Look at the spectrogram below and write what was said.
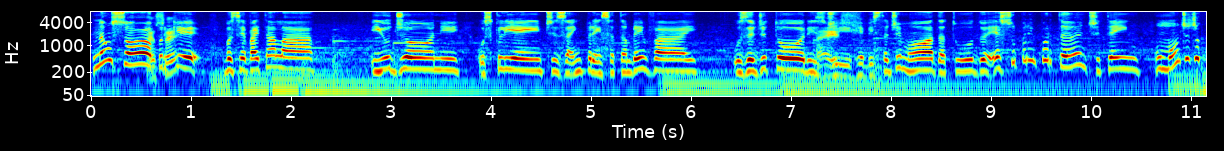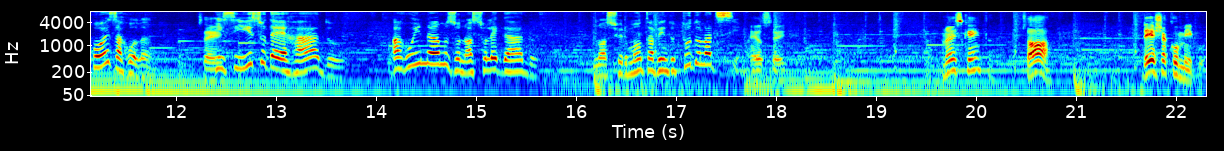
Não só Eu sei. porque você vai estar lá, e o Johnny, os clientes, a imprensa também vai, os editores É de isso. revista de moda, tudo. É super importante, tem um monte de coisa rolando. Sei. E se isso der errado, arruinamos o nosso legado. Nosso irmão tá vendo tudo lá de cima. Eu sei. Não esquenta. Só deixa comigo.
